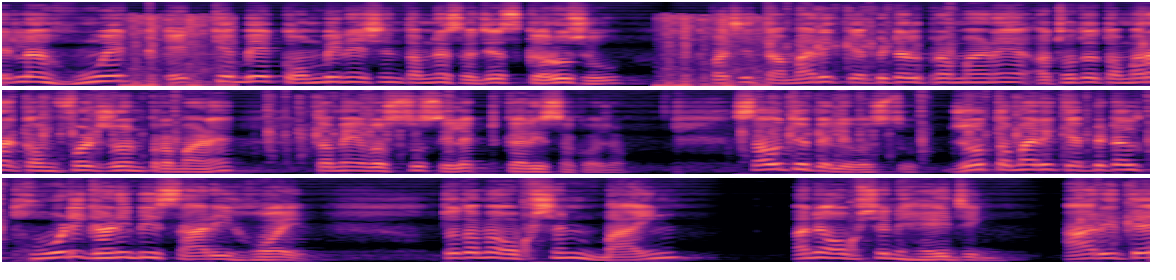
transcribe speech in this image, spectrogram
એટલે હું એક એક કે બે કોમ્બિનેશન તમને સજેસ્ટ કરું છું. પછી તમારી કેપિટલ પ્રમાણે અથવા તો તમારા કમ્ફર્ટ ઝોન પ્રમાણે તમે એ વસ્તુ સિલેક્ટ કરી શકો છો. સૌથી પહેલી વસ્તુ, જો તમારી કેપિટલ થોડી ઘણી બી સારી હોય, તો તમે ઓપ્શન બાઇંગ અને ઓપ્શન હેજિંગ આ રીતે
